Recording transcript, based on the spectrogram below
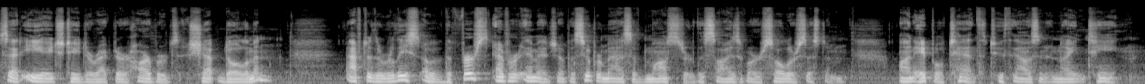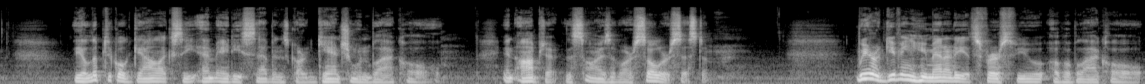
said EHT Director Harvard's Shep Doeleman, after the release of the first ever image of a supermassive monster the size of our solar system on April 10, 2019. The elliptical galaxy M87's gargantuan black hole, an object the size of our solar system. We are giving humanity its first view of a black hole,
